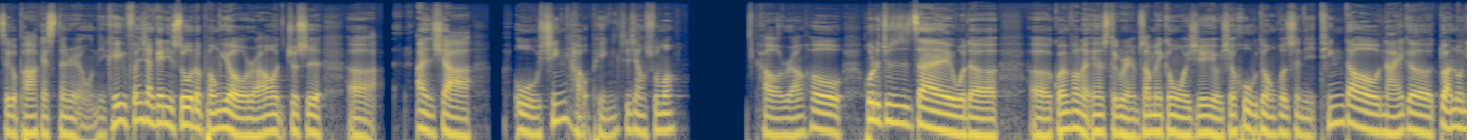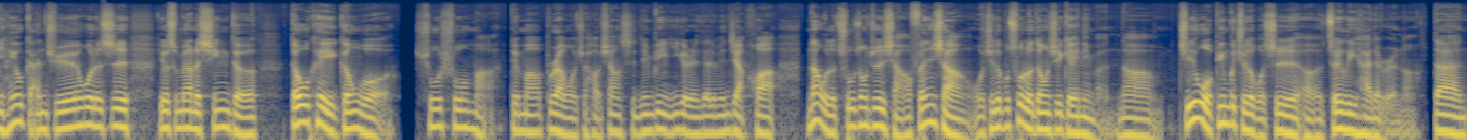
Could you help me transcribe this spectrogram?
这个 podcast 的内容，你可以分享给你所有的朋友，然后就是呃按下五星好评，是这样说吗？好，然后或者就是在我的呃官方的 Instagram 上面跟我一些有一些互动，或者是你听到哪一个段落你很有感觉，或者是有什么样的心得，都可以跟我说说嘛，对吗？不然我就好像神经病一个人在那边讲话。那我的初衷就是想要分享我觉得不错的东西给你们。那其实我并不觉得我是呃最厉害的人了，但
